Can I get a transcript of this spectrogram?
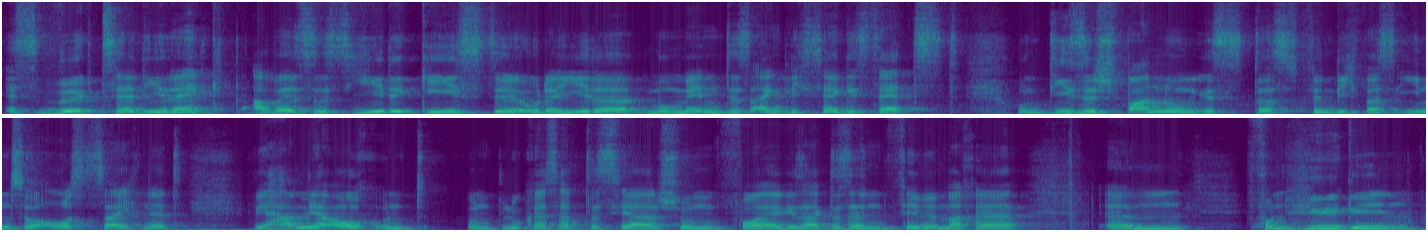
es wirkt sehr direkt, aber es ist jede Geste oder jeder Moment ist eigentlich sehr gesetzt. Und diese Spannung ist das, finde ich, was ihn so auszeichnet. Wir haben ja auch, und, und Lukas hat das ja schon vorher gesagt, dass er ein Filmemacher ähm, von Hügeln.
